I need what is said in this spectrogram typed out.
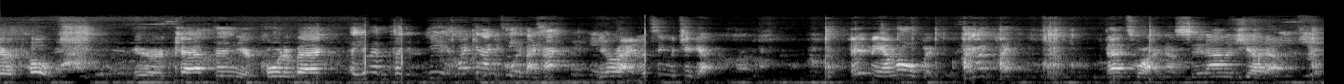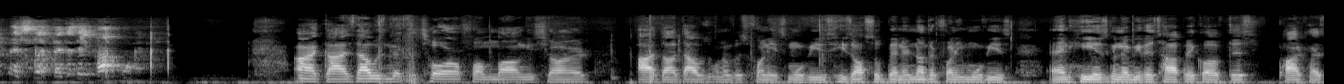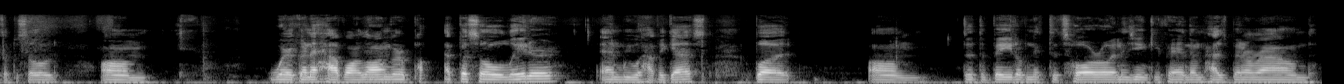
You're coach. You're captain. You're quarterback. Hey, you haven't played in years. Why can't I be quarterback, huh? You're right. Let's see what you got. Hit me. I'm open. I got I, That's why. Now sit down and shut up. it slipped. I just ate popcorn. Alright, guys, that was Nick Turturro from Longest Yard. I thought that was one of his funniest movies. He's also been in other funny movies, and he is going to be the topic of this podcast episode. Um, we're to have our longer episode later, and we will have a guest, but um, the debate of Nick Turturro and his Yankee fandom has been around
